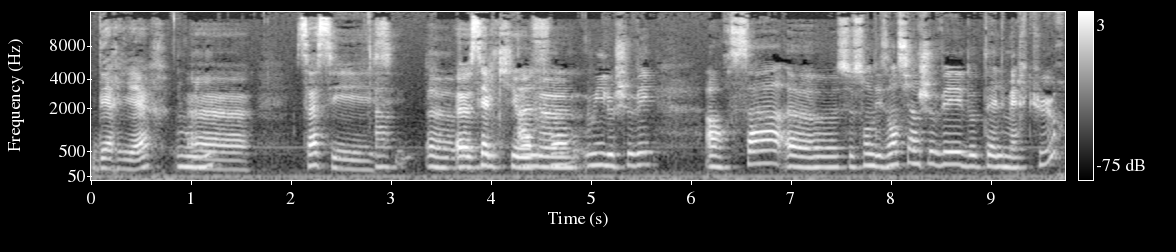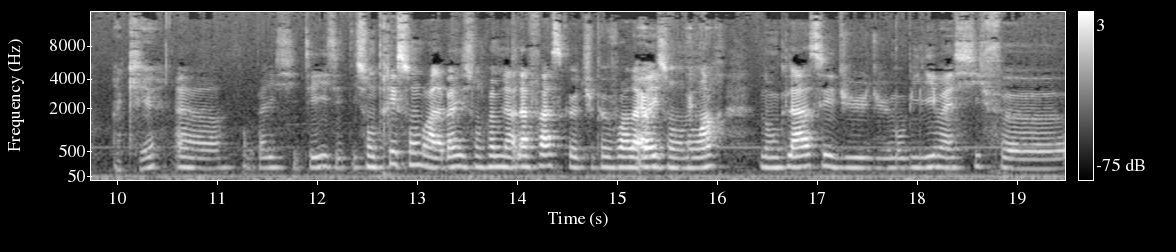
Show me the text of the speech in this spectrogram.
derrière. Oui. Euh, ça, c'est Ah, Euh, celle qui est ah, au le- fond. Oui, le chevet. Alors ça, euh, ce sont des anciens chevets d'hôtel Mercure. Ok. Euh, on ne va pas les citer. Ils, sont très sombres à la base. Ils sont comme la, la face que tu peux voir là-bas. Ah oui, ils sont noirs. Donc là, c'est du, du mobilier massif euh,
